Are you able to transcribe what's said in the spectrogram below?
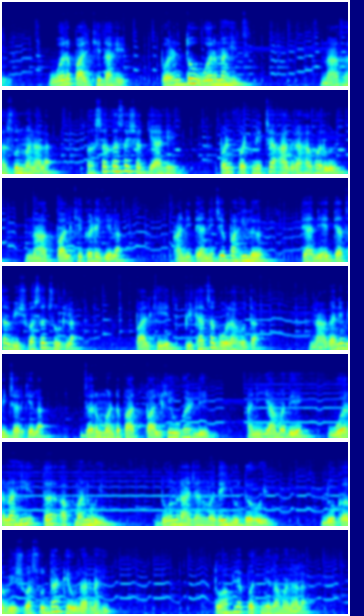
वर पालखीत आहे. पण तो वर नाहीच. नाग हसून म्हणाला असं कसं शक्य आहे? पण पत्नीच्या आग्रहावरून नाग पालखीकडे गेला आणि त्याने जे पाहिलं त्याने त्याचा विश्वासच सुटला. पालखीत पिठाचा गोळा होता. नागाने विचार केला जर मंडपात पालखी उघडली आणि यामध्ये वर नाही तर अपमान होईल. दोन राजांमध्ये युद्ध होईल. लोक विश्वाससुद्धा ठेवणार नाहीत. तो आपल्या पत्नीला म्हणाला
